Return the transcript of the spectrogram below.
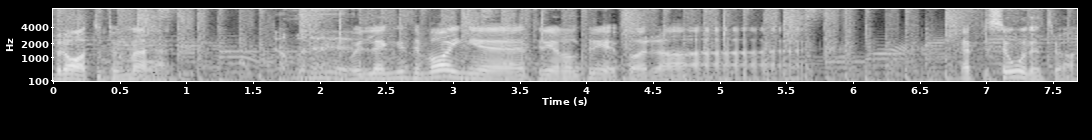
Det var bra att du tog med det här. Ja, men Det var ju länge sedan. Det var inget 303 i förra eh, episoden tror jag.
